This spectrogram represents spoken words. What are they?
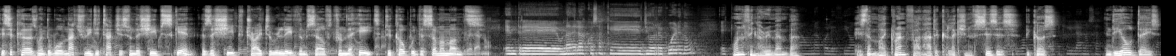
This occurs when the wool naturally detaches from the sheep's skin as the sheep try to relieve themselves from the heat to cope with the summer months. Entre una de las cosas que yo recuerdo One thing I remember is that my grandfather had a collection of scissors because in the old days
